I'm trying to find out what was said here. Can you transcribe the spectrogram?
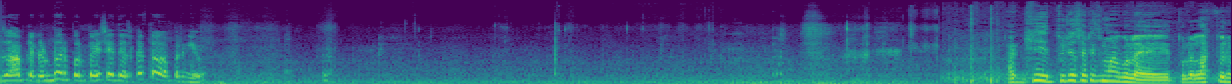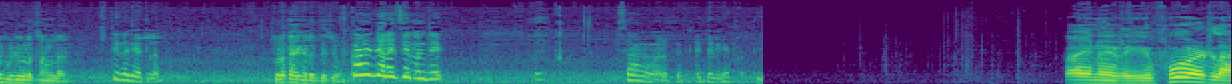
जो आपल्याकडे भरपूर पैसे देईल का तो आपण घेऊ. अघे तुझ्यासाठीच मागवलाय. तुला लागतो ना व्हिडिओला चांगला. कितीला घेतलं? तुला काय करायचं त्याच्यावर? काय करायचंय म्हणजे? सांगा मला किती कितीला घेतलं. फायनली फोडला.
